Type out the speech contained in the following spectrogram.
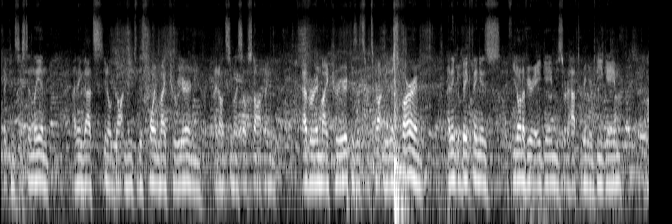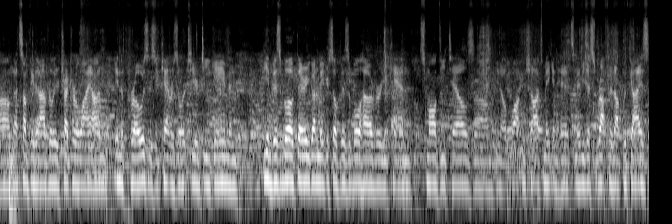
pretty consistently, and I think that's you know gotten me to this point in my career, and I don't see myself stopping ever in my career because it's what's gotten me this far. And I think a big thing is if you don't have your A game, you sort of have to bring your B game. Um, that's something that I've really tried to rely on in the pros is you can't resort to your D game and be invisible out there. You got to make yourself visible however you can. Small details, um, you know, blocking shots, making hits, maybe just roughing it up with guys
